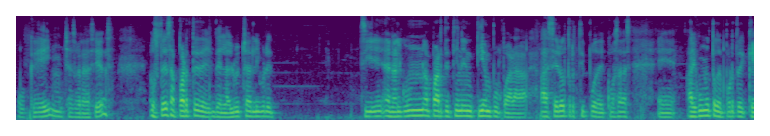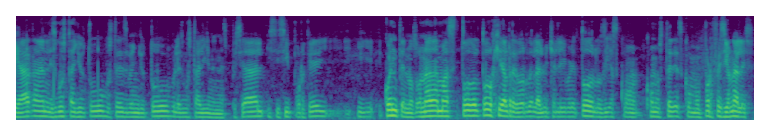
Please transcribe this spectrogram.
Ok, muchas gracias. Ustedes aparte de, de la lucha libre, si en alguna parte tienen tiempo para hacer otro tipo de cosas, eh, algún otro deporte que hagan, les gusta YouTube, ustedes ven YouTube, les gusta alguien en especial, y si sí, ¿por qué? Y, y cuéntenos, o nada más, todo, todo gira alrededor de la lucha libre todos los días con, con ustedes como profesionales.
